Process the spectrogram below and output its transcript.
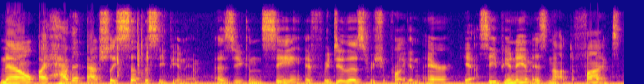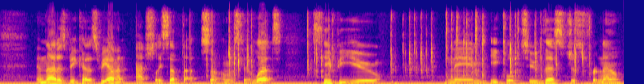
Now, I haven't actually set the CPU name. As you can see, if we do this, we should probably get an error. Yeah, CPU name is not defined. And that is because we haven't actually set that. So I'm going to say let CPU name equal to this just for now.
